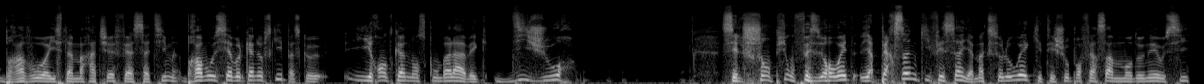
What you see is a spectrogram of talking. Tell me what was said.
bravo à Islam Makhachev et à sa team. Bravo aussi à Volkanovski parce que il rentre quand même dans ce combat-là avec 10 jours. C'est le champion featherweight. Il y a personne qui fait ça. Il y a Max Holloway qui était chaud pour faire ça à un moment donné aussi.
